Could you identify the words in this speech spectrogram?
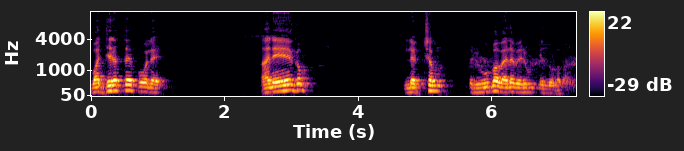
വജ്രത്തെ പോലെ അനേകം ലക്ഷം രൂപ വില വരും എന്നുള്ളതാണ്.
